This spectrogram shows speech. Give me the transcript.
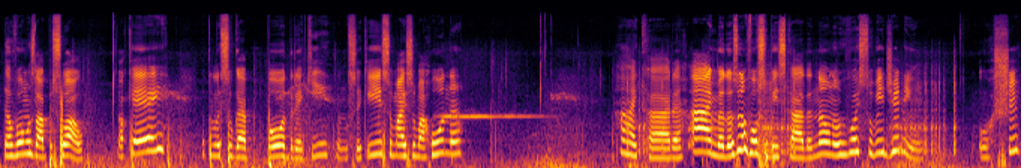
Então vamos lá, pessoal. Ok? Eu tô nesse lugar podre aqui. Eu não sei o que é isso. Mais uma runa. Ai, cara. Ai, meu Deus. Eu não vou subir escada. Não, não vou subir de nenhum. Oxi.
